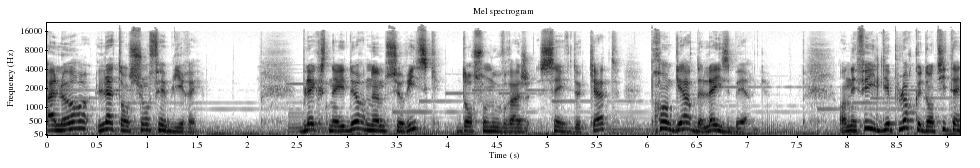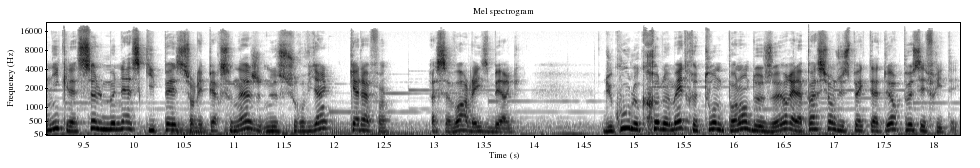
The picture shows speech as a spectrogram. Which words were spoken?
alors la tension faiblirait. Blake Snyder nomme ce risque, dans son ouvrage Save the Cat, Prends garde à l'iceberg. En effet, il déplore que dans Titanic, la seule menace qui pèse sur les personnages ne survient qu'à la fin, à savoir l'iceberg. Du coup, le chronomètre tourne pendant deux heures et la patience du spectateur peut s'effriter.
